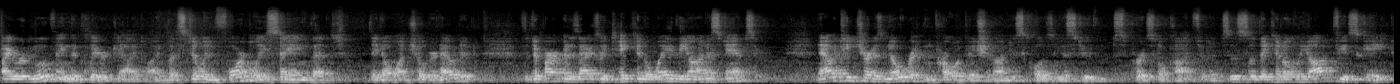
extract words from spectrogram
By removing the clear guideline, but still informally saying that they don't want children outed, the department has actually taken away the honest answer. Now a teacher has no written prohibition on disclosing a student's personal confidences, so they can only obfuscate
